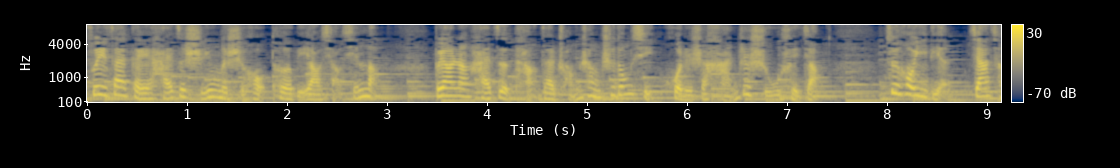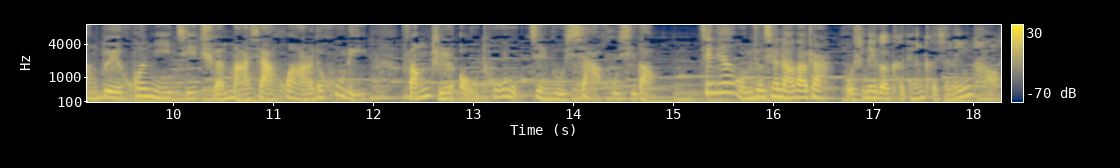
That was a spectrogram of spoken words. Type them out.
所以在给孩子食用的时候，特别要小心了。不要让孩子躺在床上吃东西，或者是含着食物睡觉。最后一点，加强对昏迷及全麻下患儿的护理，防止呕吐物进入下呼吸道。今天我们就先聊到这儿。我是那个可甜可咸的樱桃。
